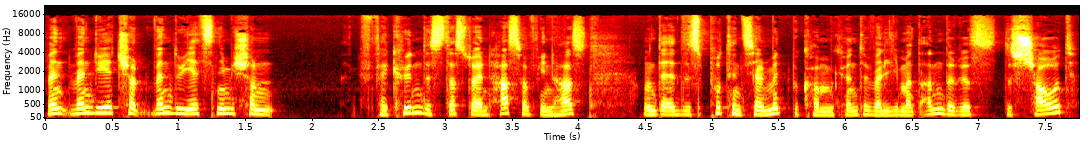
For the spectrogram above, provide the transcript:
wenn, wenn du jetzt schon, wenn du jetzt nämlich schon verkündest, dass du einen Hass auf ihn hast und er das potenziell mitbekommen könnte, weil jemand anderes das schaut,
